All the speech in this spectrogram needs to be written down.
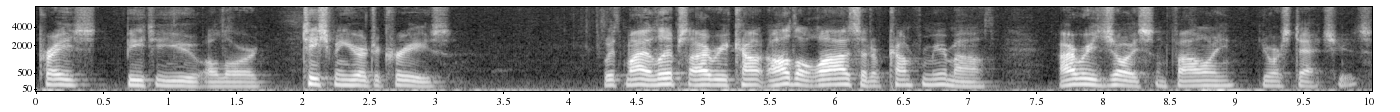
Praise be to you, O Lord. Teach me your decrees. With my lips I recount all the laws that have come from your mouth. I rejoice in following your statutes,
